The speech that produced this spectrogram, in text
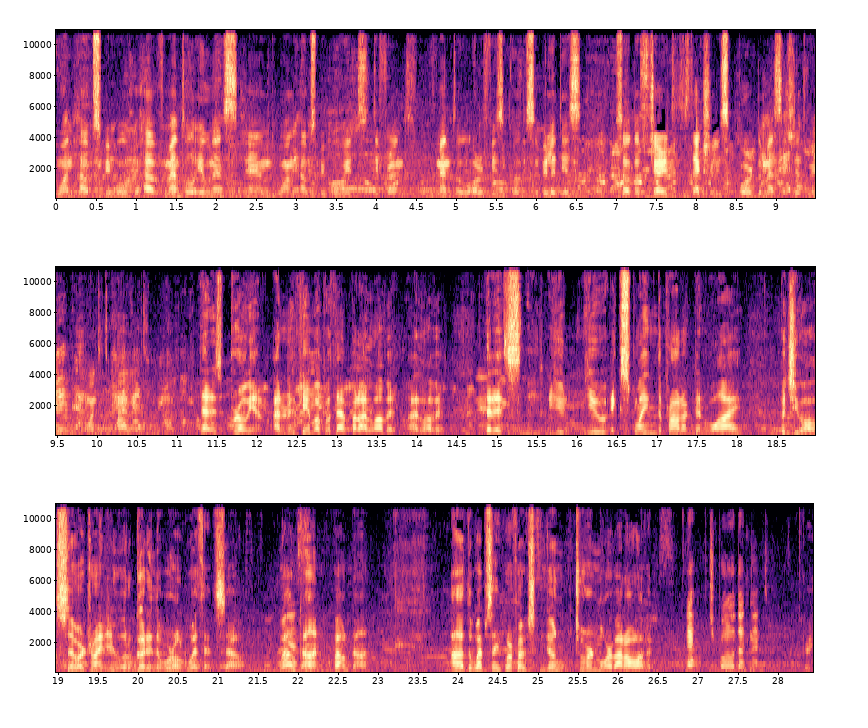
one helps people who have mental illness, and one helps people with different mental or physical disabilities. So those charities actually support the message that we wanted to highlight. That is brilliant. I don't know who came up with that, but I love it. I love it. That it's you you explain the product and why, but you also are trying to do a little good in the world with it. So, well Yes. done. Well done. Uh, the website where folks can go to learn more about all of it. Yeah, chipolo.net. Great.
